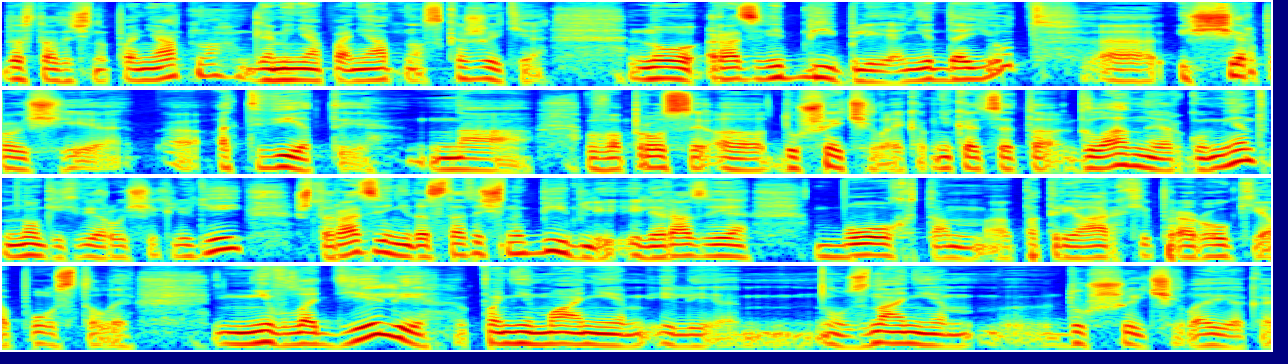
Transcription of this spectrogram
достаточно понятно, для меня понятно. Скажите, но разве Библия не дает э, исчерпывающие э, ответы на вопросы о душе человека? Мне кажется, это главный аргумент многих верующих людей, что разве недостаточно Библии, или разве Бог, там, патриархи, пророки, апостолы не владели пониманием или ну, знанием души человека?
